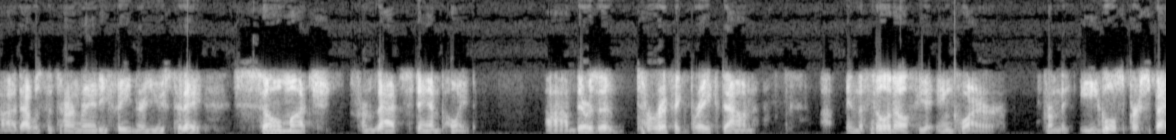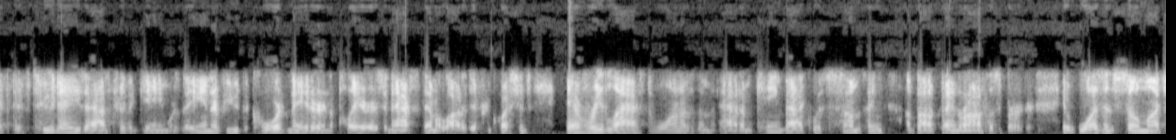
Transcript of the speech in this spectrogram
Uh, that was the term Randy Fichtner used today. So much from that standpoint. Um, there was a terrific breakdown in the Philadelphia Inquirer from the Eagles' perspective two days after the game, where they interviewed the coordinator and the players and asked them a lot of different questions. Every last one of them, Adam, came back with something about Ben Roethlisberger. It wasn't so much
